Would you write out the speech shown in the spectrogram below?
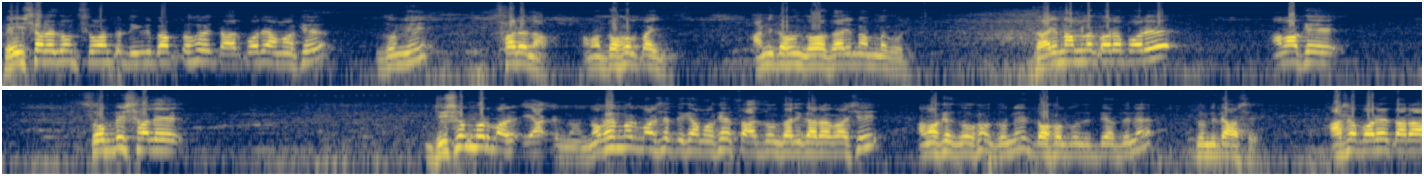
তেইশ সালে যখন চূড়ান্ত ডিগ্রি প্রাপ্ত হয় তারপরে আমাকে জমি ছাড়ে না, আমার দখল পাইনি আমি তখন জারি মামলা করি। জারি মামলা করার পরে আমাকে চব্বিশ সালে ডিসেম্বর মাস নভেম্বর মাসের দিকে আমাকে চারজন জারি কারাবাসী আমাকে যখন জমি দখল প্রতি দেওয়ার জন্য জমিতে আসে। আসার পরে তারা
